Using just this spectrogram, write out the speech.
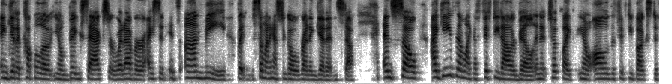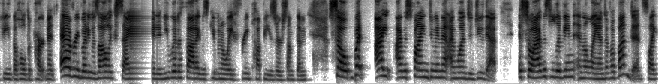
and get a couple of, you know, big sacks or whatever. I said, it's on me, but someone has to go run and get it and stuff. And so I gave them like a $50 bill and it took like, you know, all of the 50 bucks to feed the whole department. Everybody was all excited. You would have thought I was giving away free puppies or something. So, but I, I was fine doing that. I wanted to do that. So I was living in a land of abundance. Like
